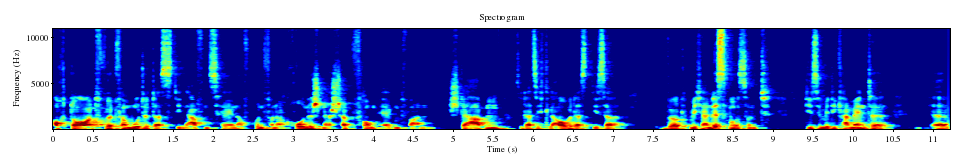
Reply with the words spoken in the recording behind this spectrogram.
Auch dort wird vermutet, dass die Nervenzellen aufgrund von einer chronischen Erschöpfung irgendwann sterben, sodass ich glaube, dass dieser Wirkmechanismus und diese Medikamente äh,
